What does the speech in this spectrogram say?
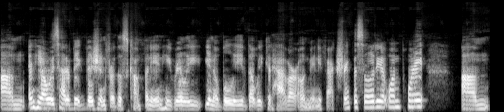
Um, and he always had a big vision for this company, and he really, you know, believed that we could have our own manufacturing facility at one point. Um,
